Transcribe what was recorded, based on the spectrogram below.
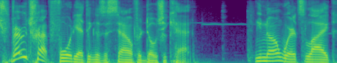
Very trap 40 I think is a sound for Doja Cat. You know, where it's like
